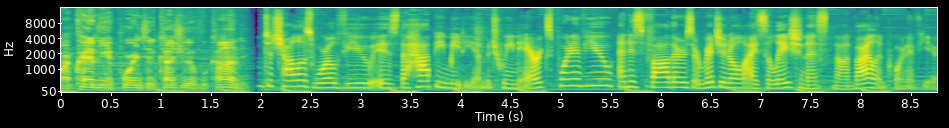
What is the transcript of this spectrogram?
are incredibly important to the country of Wakanda. T'Challa's worldview is the happy medium between Erik's point of view and his father's original isolationist, nonviolent point of view,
